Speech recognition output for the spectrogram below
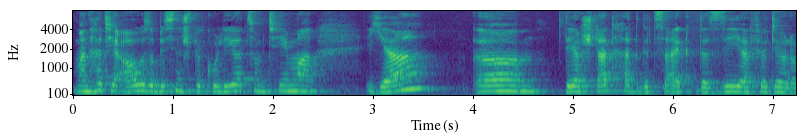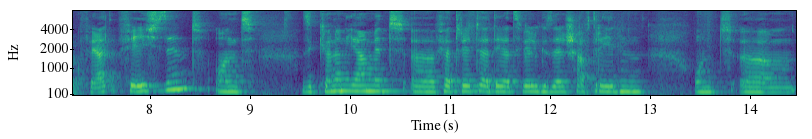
man hat ja auch so ein bisschen spekuliert zum Thema, ja, äh, der Stadt hat gezeigt, dass sie ja für Dialog fähig sind und sie können ja mit äh, Vertretern der Zivilgesellschaft reden und ähm,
